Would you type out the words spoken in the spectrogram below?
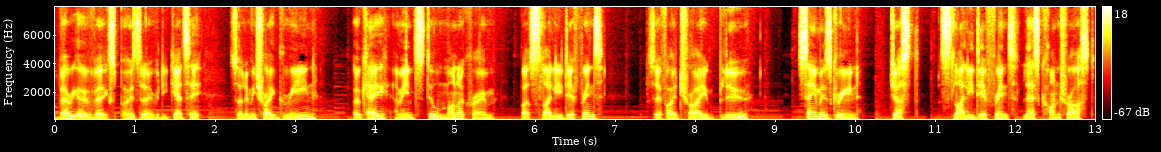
very overexposed. I don't really get it. So let me try green. Okay, I mean, still monochrome, but slightly different. So if I try blue, same as green, just slightly different, less contrast.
